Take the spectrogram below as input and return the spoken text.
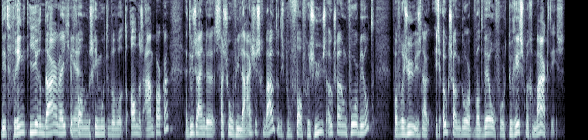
dit wringt hier en daar, weet je. Van misschien moeten we wat anders aanpakken. En toen zijn de station villages gebouwd. Dat is bijvoorbeeld Valfréjus is ook zo'n voorbeeld. Valfréjus is, nou, is ook zo'n dorp wat wel voor toerisme gemaakt is.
